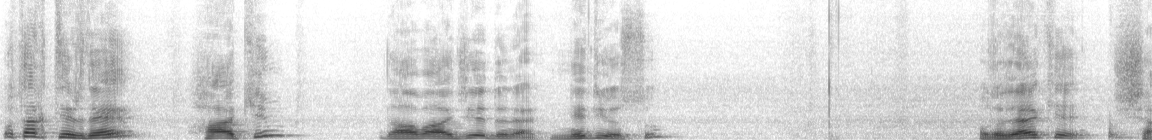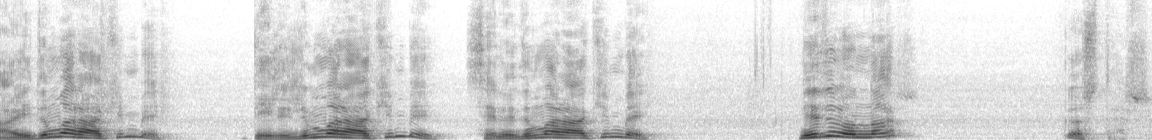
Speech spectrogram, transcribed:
O takdirde hakim davacıya döner. Ne diyorsun? O da der ki şahidim var hakim bey. Delilim var hakim bey. Senedim var hakim bey. Nedir onlar? Göster.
